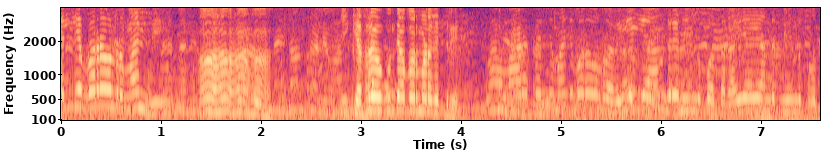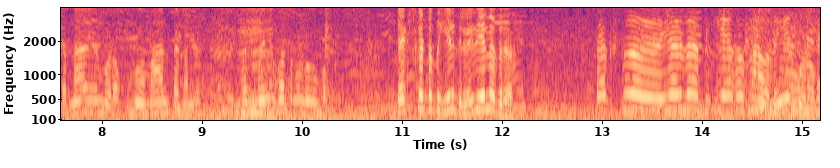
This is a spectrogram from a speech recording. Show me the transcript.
ಎಲ್ಲಿ ಬರೋಲ್ರಿ ಮಂದಿ? ಹಾಂ ಹಾಂ ಹಾಂ ಹಾಂ. ಈ ಕೆಸರ ಕುಂತ ವ್ಯಾಪಾರ ಮಾಡಕತ್ರಿ ಮಾರಕತ್ತಿ ಮಂದಿ ಬರೋಲ್ರ ಈಗ ಅಂದ್ರೆ ನಿಂದ್ಕೋತಾರ ಅಯ್ಯ ಅಂದ್ರೆ ನಿಂದ್ಕೋತಾರ. ನಾವೇನ್ ಮಾಡೋಕು? ಮಾಲ್ ತಗೊಂಡು ಮನೆಗೆ ಹೋಗಬೇಕು ಹೋಗ್ಬೇಕು. ಟ್ಯಾಕ್ಸ್ ಕಟ್ಟದ ಹೇಳಿದ್ರಿ ಇದು ಏನದ್ರ ಟ್ಯಾಕ್ಸ್ ಕಾಣವಲ್ಲ ಏನ್ ಮಾಡೋದು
